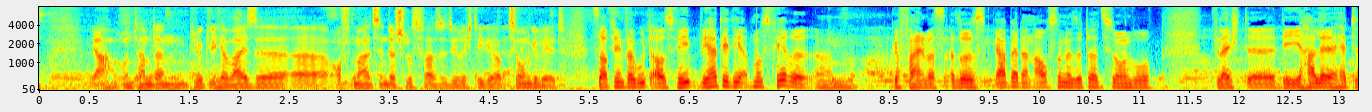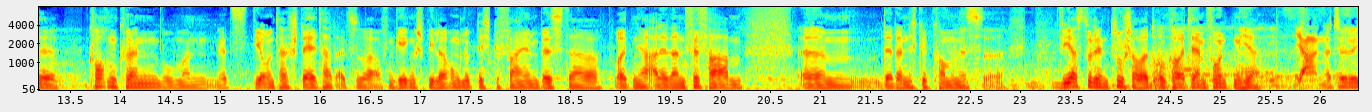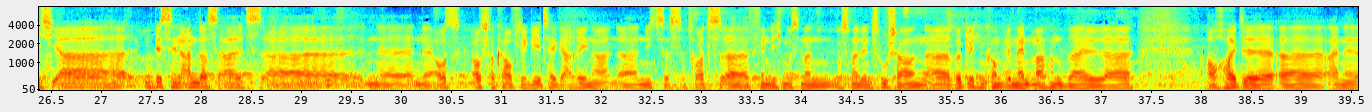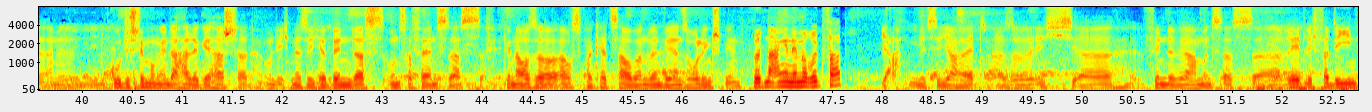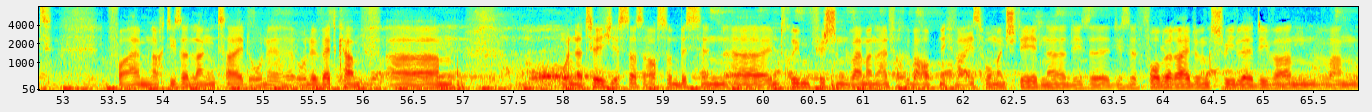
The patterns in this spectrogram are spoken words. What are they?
ja, und haben dann glücklicherweise äh, oftmals in der Schlussphase die richtige Option gewählt. Sah auf jeden Fall gut aus. Wie, wie hat dir die Atmosphäre ähm, gefallen? Was, also es gab ja dann auch so eine Situation, wo vielleicht äh, die Halle hätte kochen können, wo man jetzt dir unterstellt hat, als du auf den Gegenspieler unglücklich gefallen bist. Da wollten ja alle dann Pfiff haben, ähm, der dann nicht gekommen ist. Äh, wie hast du den Zuschauerdruck heute empfunden hier? Ja, natürlich äh, ein bisschen anders als äh, eine, eine aus, ausverkaufte GTEC Arena. Äh, nichtsdestotrotz äh, finde ich, muss man, muss man den Zuschauern äh, wirklich ein Kompliment machen, weil auch heute äh, eine, eine gute Stimmung in der Halle geherrscht hat und ich mir sicher bin, dass unsere Fans das genauso aufs Parkett zaubern, wenn wir in Soling spielen. Wird eine angenehme Rückfahrt? Ja, mit Sicherheit. Also ich äh, finde, wir haben uns das äh, redlich verdient, vor allem nach dieser langen Zeit ohne, ohne Wettkampf. Ähm, und natürlich ist das auch so ein bisschen äh, im trüben Fischen, weil man einfach überhaupt nicht weiß, wo man steht. Ne? Diese, diese Vorbereitungsspiele, die waren, waren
